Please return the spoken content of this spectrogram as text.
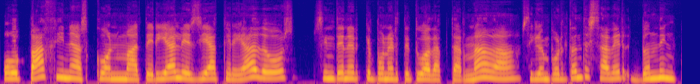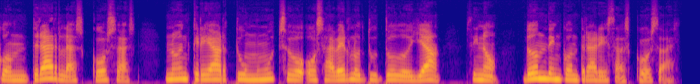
o páginas con materiales ya creados sin tener que ponerte tú a adaptar nada. Si lo importante es saber dónde encontrar las cosas, no en crear tú mucho o saberlo tú todo ya, sino dónde encontrar esas cosas.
